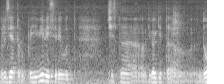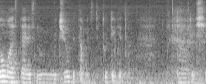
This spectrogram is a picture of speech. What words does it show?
Друзья там появились или вот чисто у тебя где-то дома остались, ну, в учебе, там, институте где-то товарищи?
